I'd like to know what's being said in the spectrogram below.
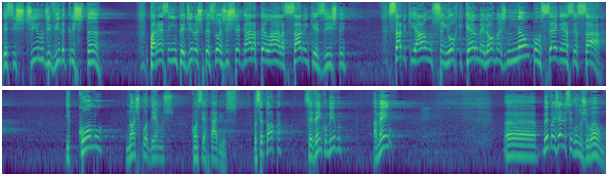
esse estilo de vida cristã. Parecem impedir as pessoas de chegar até lá, elas sabem que existem, sabem que há um Senhor que quer o melhor, mas não conseguem acessar. E como nós podemos consertar isso? Você topa? Você vem comigo? Amém? Uh, no Evangelho segundo João,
